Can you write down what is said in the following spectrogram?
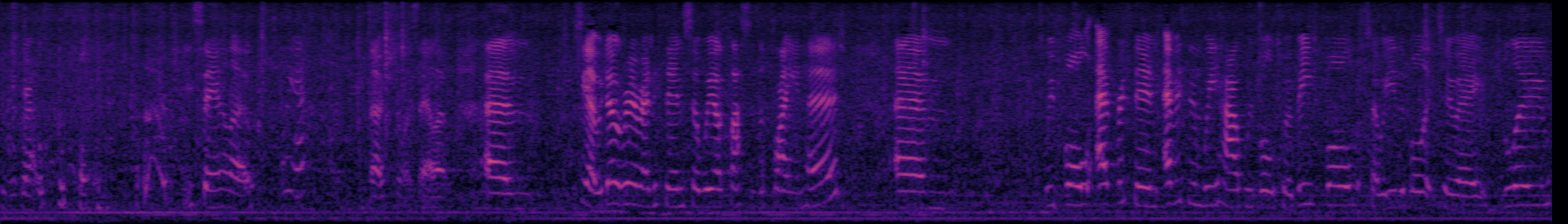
She's a great You saying hello? Oh yeah. No, she doesn't want to say hello. Um, so yeah, we don't rear anything, so we are classed as a flying herd. Um, we bull everything, everything we have we bull to a beef bull, so we either bull it to a blue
